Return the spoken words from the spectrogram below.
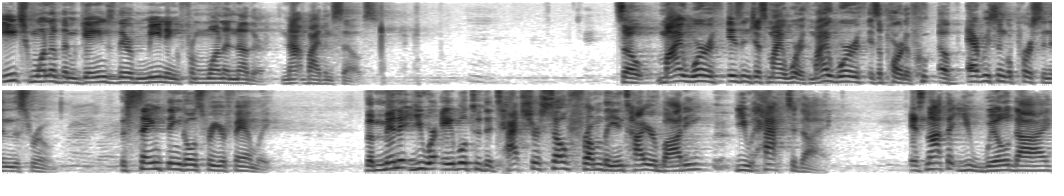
each one of them gains their meaning from one another, not by themselves. So my worth isn't just my worth. My worth is a part of, who, of every single person in this room. The same thing goes for your family. The minute you are able to detach yourself from the entire body, you have to die. It's not that you will die.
